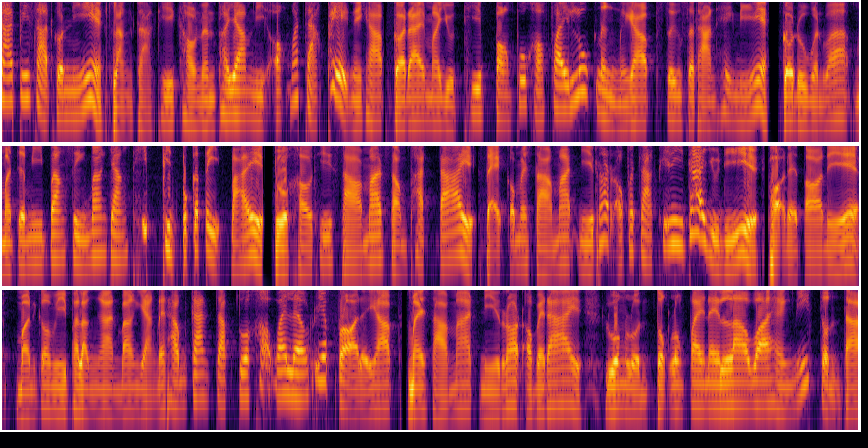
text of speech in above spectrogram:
กายปีศาจคนนี้ หลังจากที่เขานั้นพยายามหนีออกมาจากเพกนะครับ ก็ได้มาหยุดที่ปองภูเขาไฟลูกหนึ่งนะครับ ซึ่งสถานแห่งนี้ก็ดูเหมือนว่ามันจะมีบางสิ่งบางอย่างที่ผิดปกติไป ตัวเขาที่สามารถสัมผัสได้ แต่ก็ไม่สามารถหนีรอดออกมาจากที่นี่ได้อยู่ดี เพราะในตอนนี้มันก็มีพลังงานบางอย่างได้ทำการจับตัวเข้าไว้แล้วเรียบร้อยเลยครับ ไม่สามารถหนีรอดออกไปได้ล่วงหล่นตกลงไปในลาวาแห่งนี้จนได้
